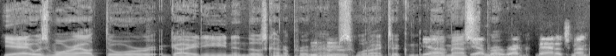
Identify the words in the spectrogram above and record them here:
Yeah, it was more outdoor guiding and those kind of programs. What I took, Mm-hmm. yeah uh, master's yeah more program, rec management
